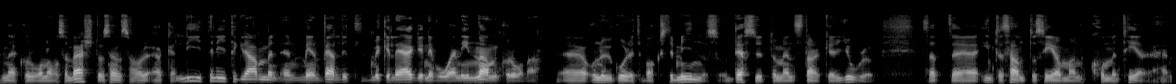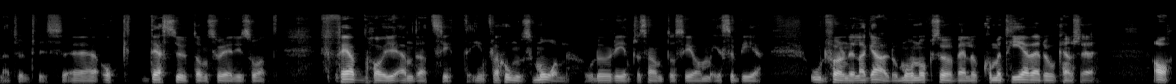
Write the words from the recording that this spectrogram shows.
när corona var som värst och sen så har det ökat lite, lite grann men med en väldigt mycket lägre nivå än innan corona. Eh, och nu går det tillbaks till minus och dessutom en starkare euro. Så att eh, intressant att se om man kommenterar det här naturligtvis. Eh, och dessutom så är det ju så att Fed har ju ändrat sitt inflationsmål och då är det intressant att se om ECB ordförande Lagarde, om hon också väl att det och kanske ja,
